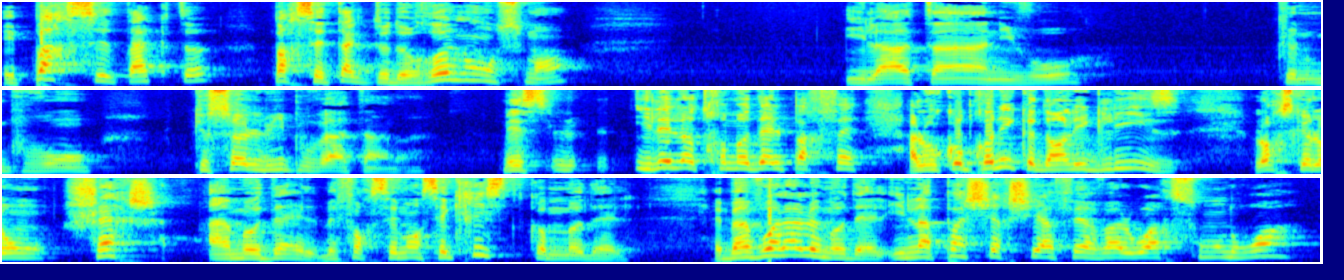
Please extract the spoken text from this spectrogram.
Et par cet acte, par cet acte de renoncement, il a atteint un niveau que nous pouvons, que seul lui pouvait atteindre. Mais il est notre modèle parfait. Alors vous comprenez que dans l'Église, lorsque l'on cherche un modèle, mais forcément c'est Christ comme modèle. Eh ben voilà le modèle. Il n'a pas cherché à faire valoir son droit.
